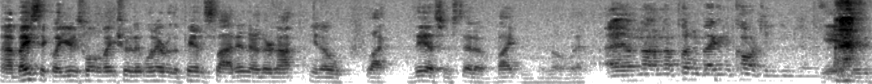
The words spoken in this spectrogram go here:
Uh, basically, you just wanna make sure that whenever the pins slide in there, they're not, you know, like this instead of biting and all that. Hey, I'm not, I'm not putting it back in the car until you give me Yeah, baby.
